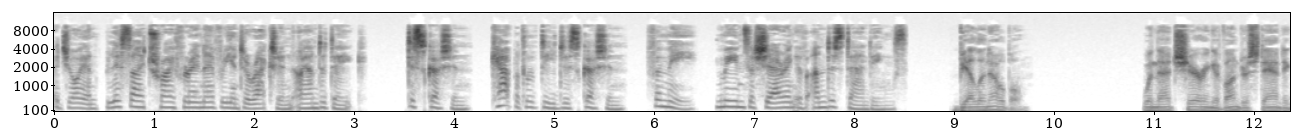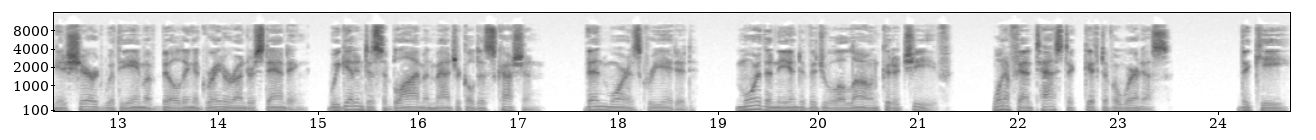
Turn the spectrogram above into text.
A joy and bliss I try for in every interaction I undertake. Discussion, capital D discussion, for me, means a sharing of understandings. Biela Noble. When that sharing of understanding is shared with the aim of building a greater understanding, we get into sublime and magical discussion. Then more is created. More than the individual alone could achieve. What a fantastic gift of awareness. The key,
